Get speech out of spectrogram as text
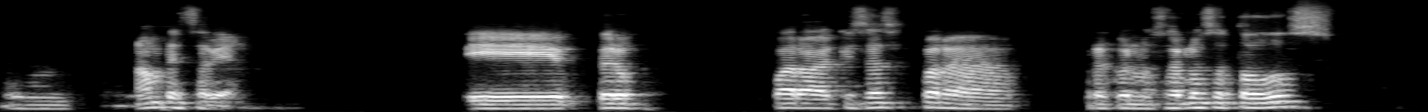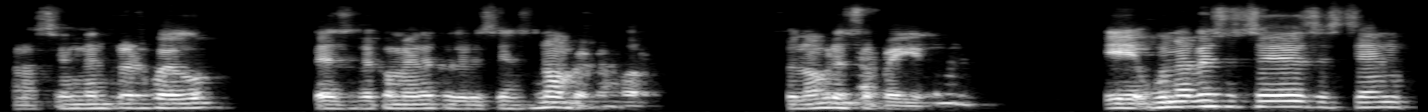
un nombre, está bien. Eh, pero para quizás para reconocerlos a todos, estén dentro del juego, les recomiendo que utilicen su nombre mejor. Su nombre y su apellido. Eh, una vez ustedes estén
